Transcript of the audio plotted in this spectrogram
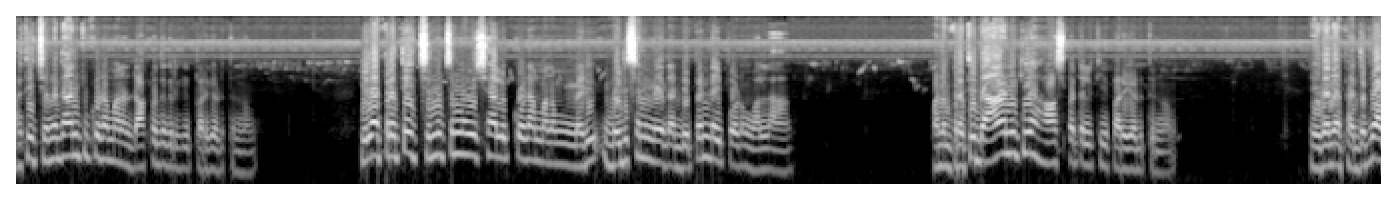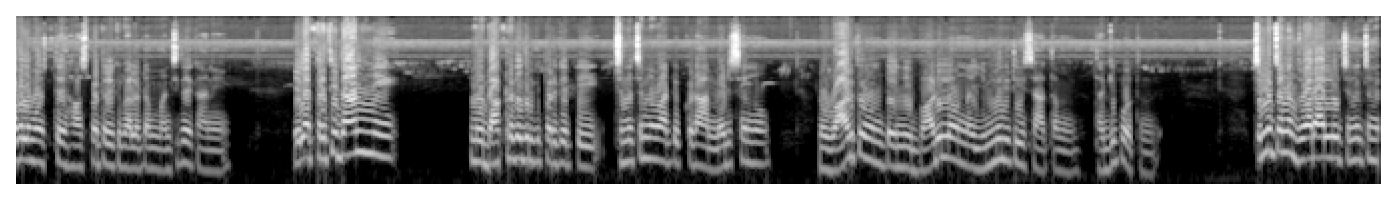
ప్రతి చిన్నదానికి కూడా మనం డాక్టర్ దగ్గరికి పరిగెడుతున్నాం. ఇలా ప్రతి చిన్న చిన్న విషయాలకు కూడా మనం మెడి మెడిసిన్ మీద డిపెండ్ అయిపోవడం వల్ల మనం ప్రతిదానికి హాస్పిటల్కి పరిగెడుతున్నాం. ఏదైనా పెద్ద ప్రాబ్లం వస్తే హాస్పిటల్కి వెళ్ళడం మంచిదే కానీ ఇలా ప్రతిదాన్ని నువ్వు డాక్టర్ దగ్గరికి పరిగెట్టి చిన్న చిన్న వాటికి కూడా ఆ మెడిసిన్ నువ్వు వాడుతూ ఉంటే నీ బాడీలో ఉన్న ఇమ్యూనిటీ శాతం తగ్గిపోతుంది. చిన్న చిన్న జ్వరాలు చిన్న చిన్న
